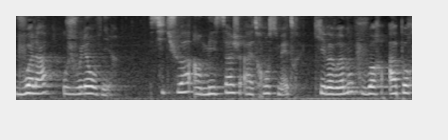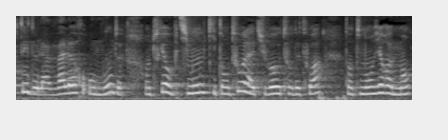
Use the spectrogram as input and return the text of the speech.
Voilà où je voulais en venir. Si tu as un message à transmettre qui va vraiment pouvoir apporter de la valeur au monde, en tout cas au petit monde qui t'entoure là, tu vois, autour de toi, dans ton environnement,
